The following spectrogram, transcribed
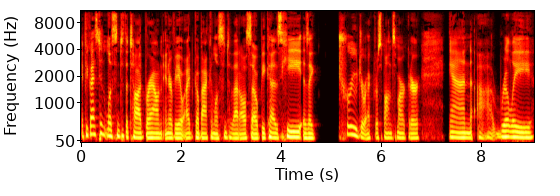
if you guys didn't listen to the Todd Brown interview, I'd go back and listen to that also because he is a true direct response marketer and uh, really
